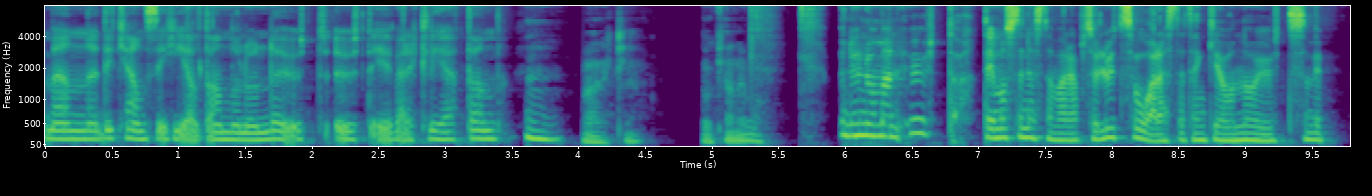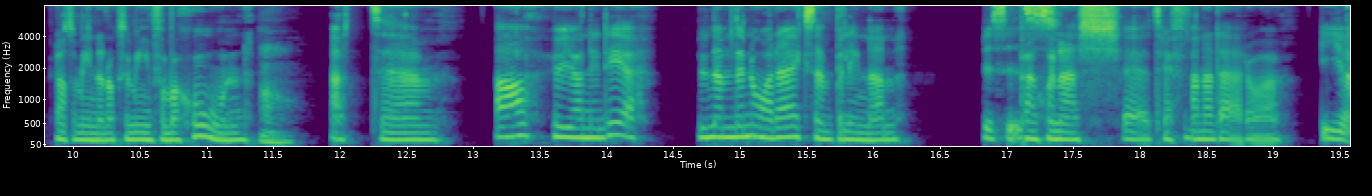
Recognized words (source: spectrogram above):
Men det kan se helt annorlunda ut ute i verkligheten. Mm. Verkligen. Så kan det vara. Men hur når man ut då? Det måste nästan vara det absolut svåraste, tänker jag, att nå ut, som vi pratade om innan också, med information. Ja. Att, eh, ja, hur gör ni det? Du nämnde några exempel innan, Precis. pensionärsträffarna där och... Ja.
